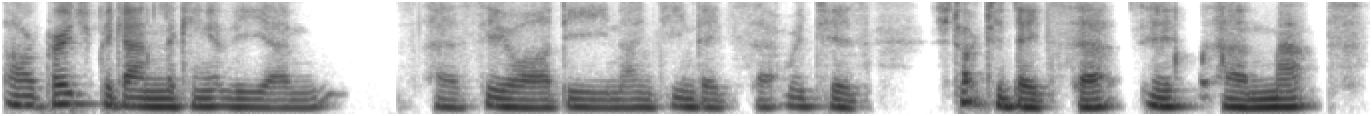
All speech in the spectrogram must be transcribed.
our approach began looking at the um, uh, CORD 19 dataset, which is structured dataset. It uh, maps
